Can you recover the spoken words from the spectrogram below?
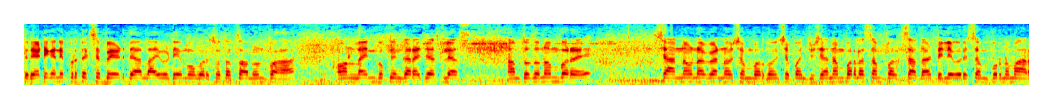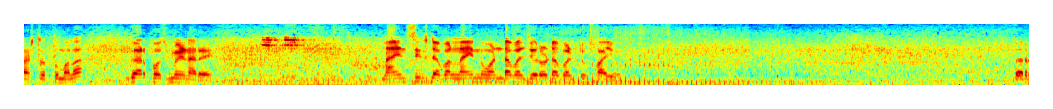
तर या ठिकाणी प्रत्यक्ष भेट द्या. लाईव्ह डेमो वगैरे स्वतः चालून पहा. ऑनलाईन बुकिंग करायची असल्यास आमचा जो नंबर आहे शहाण्णव नव्याण्णव शंभर दोनशे पंचवीस या नंबरला संपर्क साधा. डिलिव्हरी संपूर्ण महाराष्ट्रात तुम्हाला घरपोच मिळणार आहे. Nine six double nine one double zero double two five तर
